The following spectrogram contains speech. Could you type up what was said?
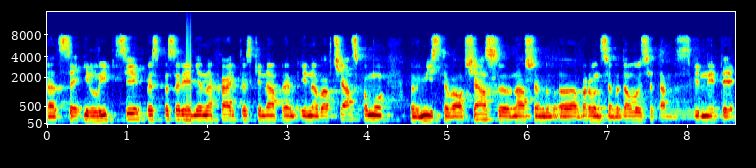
Е, Це і Липці безпосередньо на Харківський напрям, і на Вовчанському в місті Вовчанськ нашим е, оборонцям вдалося там звільнити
